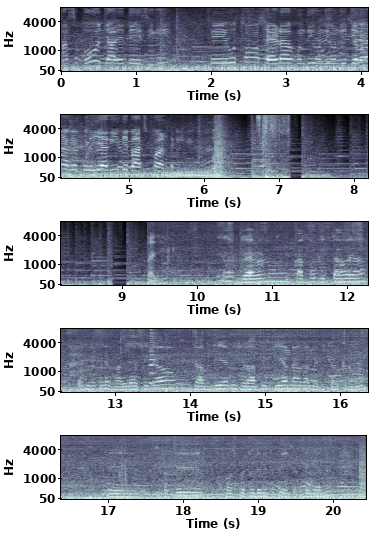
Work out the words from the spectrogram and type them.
ਬੱਸ ਬਹੁਤ ਜ਼ਿਆਦਾ ਤੇਜ਼ ਸੀਗੀ ਤੇ ਉੱਥੋਂ ਸਾਈਡ ਹੁੰਦੀ ਹੁੰਦੀ ਹੁੰਦੀ ਜਮਾਂ ਆ ਕੇ ਪੁਲੀ ਆ ਗਈ ਤੇ ਬੱਸ ਪਲਟ ਗਈ। ਸਰ ਡਰਾਈਵਰ ਨੂੰ ਕਾਬੂ ਕੀਤਾ ਹੋਇਆ ਪਬਲਿਕ ਨੇ ਫੜ ਲਿਆ ਸੀਗਾ ਉਹ ਜਪਦੀ ਹੈ ਵੀ ਸ਼ਰਾਬ ਪੀਤੀ ਆ ਮੈਂ ਉਹਦਾ ਮੈਡੀਕਲ ਕਰਾਉਣਾ। ਤੇ ਬੱਚੇ ਹਸਪੀਟਲ ਦੇ ਵਿੱਚ ਭੇਜ ਦਿੱਤੇ ਗਏ ਨੇ।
